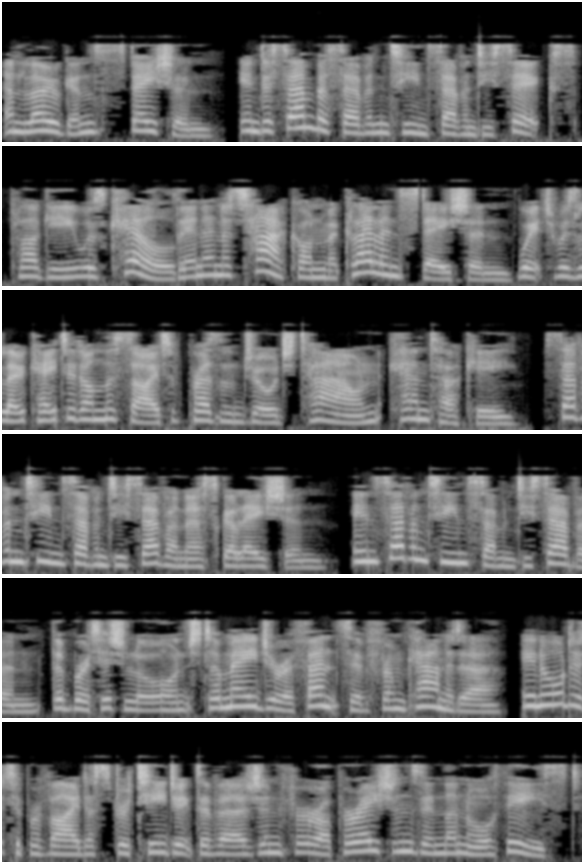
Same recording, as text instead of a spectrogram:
and Logan's Station. In December 1776, Pluggy was killed in an attack on McClellan Station, which was located on the site of present Georgetown, Kentucky. 1777 escalation In 1777, the British launched a major offensive from Canada, in order to provide a strategic diversion for operations in the Northeast.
